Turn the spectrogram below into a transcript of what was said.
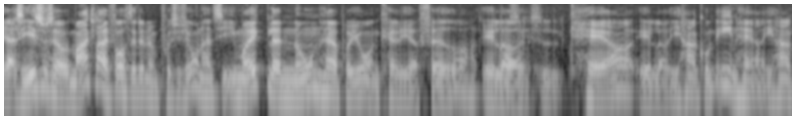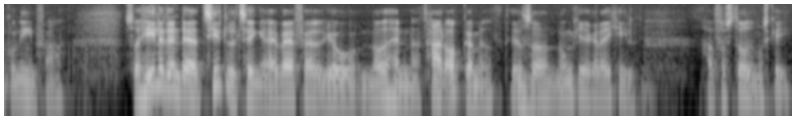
ja. Altså Jesus er jo meget klar i forhold til den position. Han siger, I må ikke lade nogen her på jorden kalde jer fader, eller Præcis. herre, eller I har kun én herre, I har kun én far. Så hele den der titelting er i hvert fald jo noget, han har et opgør med. Det er mm. så nogle kirker, der ikke helt har forstået måske.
